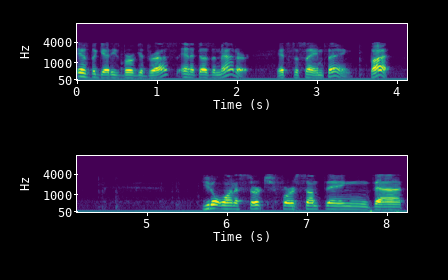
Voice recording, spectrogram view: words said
is the Gettysburg Address and it doesn't matter. It's the same thing. But you don't want to search for something that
